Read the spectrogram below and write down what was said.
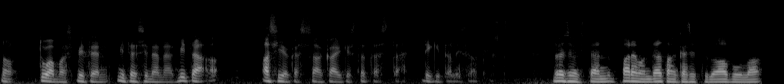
No Tuomas, miten, miten sinä näet, mitä asiakas saa kaikesta tästä digitalisaatiosta? No esimerkiksi tämän paremman datan käsittelyn avulla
